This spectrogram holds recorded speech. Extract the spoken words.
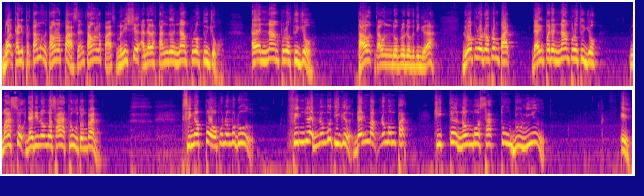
Buat kali pertama tahun lepas eh, tahun lepas Malaysia adalah tangga 67. 67. Tahun tahun 2023 lah. 2024 daripada 67 masuk jadi nombor satu tuan-tuan. Singapura pun nombor dua. Finland nombor tiga. Denmark nombor empat. Kita nombor satu dunia. Eh,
